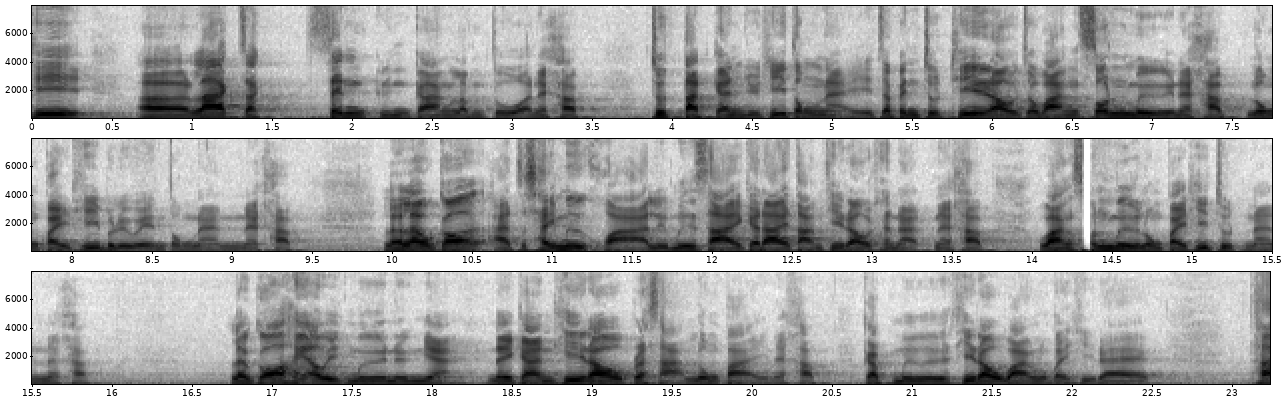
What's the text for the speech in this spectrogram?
ที่ลากจากเส้นกึ่งกลางลำตัวนะครับ จุดตัดกันอยู่ที่ตรงไหน จะเป็นจุดที่เราจะวางส้นมือนะครับลงไปที่บริเวณตรงนั้นนะครับแล้วเราก็อาจจะใช้มือขวาหรือมือซ้ายก็ได้ตามที่เราถนัดนะครับ วางส้นมือลงไปที่จุดนั้นนะครับ แล้วก็ให้เอาอีกมือหนึ่งเนี่ยในการที่เราประสานลงไปนะครับ กับมือที่เราวางลงไปทีแรก ถ้า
